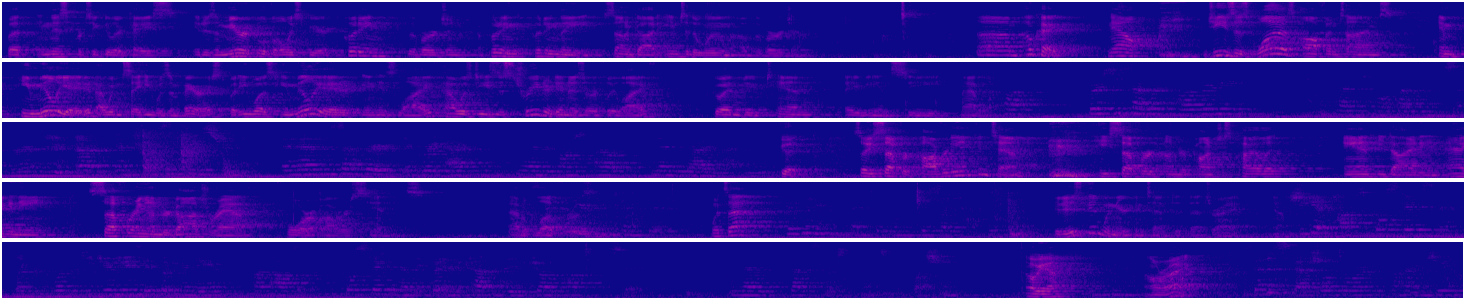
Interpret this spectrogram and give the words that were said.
But in this particular case, it is a miracle of the Holy Spirit putting the virgin, putting, putting the Son of God into the womb of the virgin. Um, okay, now Jesus was oftentimes humiliated. I wouldn't say he was embarrassed, but he was humiliated in his life. How was Jesus treated in his earthly life? Go ahead and do 10, A, B, and C, Madeline. First, he suffered poverty and kind of well, that wasn't suffer, um, and persecution, and then he suffered in great agony under Pontius Pilate, and then he died in agony. Good. So he suffered poverty and contempt. he suffered under Pontius Pilate, and he died in agony, suffering under God's wrath for our sins, out of love for us. What's that? It's good when you're contented, when you're just like happy. It is good when you're contented. That's right. Yeah. You should get popsicle sticks and like what the teachers use, they put your name on a popsicle stick and then they put it in a cup and then you draw the popsicle stick. And then that's the person answers the question. Oh yeah. Mm-hmm. All right. Is that a special door behind you?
